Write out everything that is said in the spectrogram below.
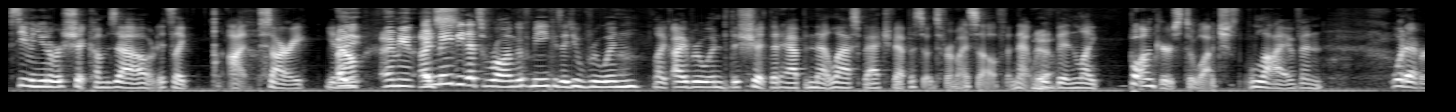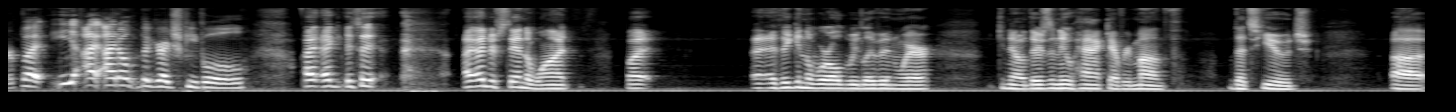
Steven Universe shit comes out, it's like, I'm sorry, you know. I, I mean, I and maybe that's wrong of me because I do ruin, like, I ruined the shit that happened that last batch of episodes for myself, and that would have been like bonkers to watch live and whatever. But yeah, I, I don't begrudge people. I, I it's a, I understand the want, but I think in the world we live in where, you know, there's a new hack every month, that's huge. Uh,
